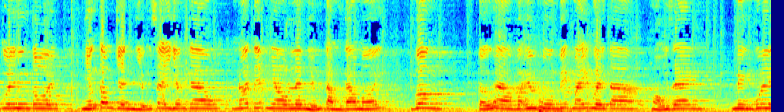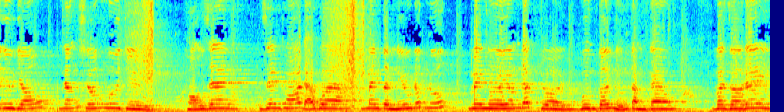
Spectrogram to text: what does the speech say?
quê hương tôi, những công trình dựng xây dân cao, nối tiếp nhau lên những tầm cao mới. Vâng tự hào và yêu thương biết mấy quê ta, hậu giang. Miền quê yêu dấu, nắng sớm mưa chiều. Hậu giang gian khó đã qua, mang tình yêu đất nước, mang hơi ấm đất trời vươn tới những tầm cao. Và giờ đây,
